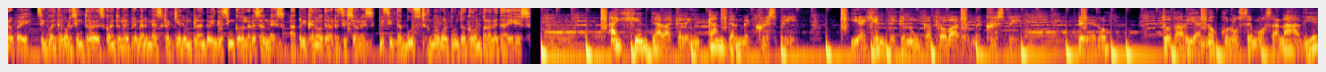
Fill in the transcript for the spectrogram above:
AroPay. 50% de descuento en el primer mes requiere un plan de 25 dólares al mes. Aplican otras restricciones. Visita boostmobile.com para detalles. Hay gente a la que le encanta el McCrispy y hay gente que nunca ha probado el McCrispy. Pero todavía no conocemos a nadie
